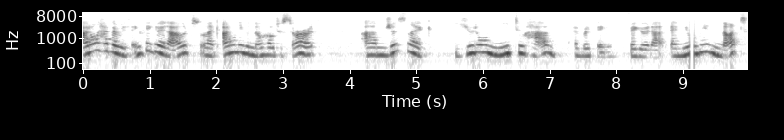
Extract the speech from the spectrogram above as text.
I don't have everything figured out. Like I don't even know how to start." I'm just like, you don't need to have everything figured out, and you will not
